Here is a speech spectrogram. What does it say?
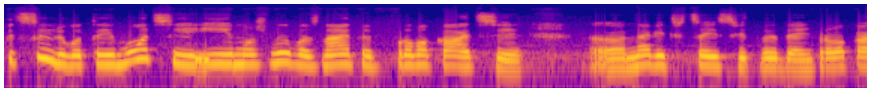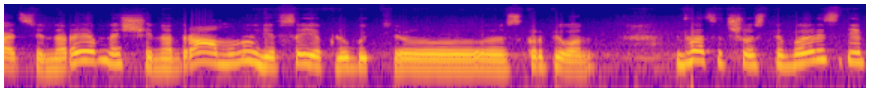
підсилювати емоції і, можливо, знаєте, провокації е, навіть в цей світлий день. Провокації на ревнощі, на драму. Ну, є все, як любить е, скорпіон. 26 вересня,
